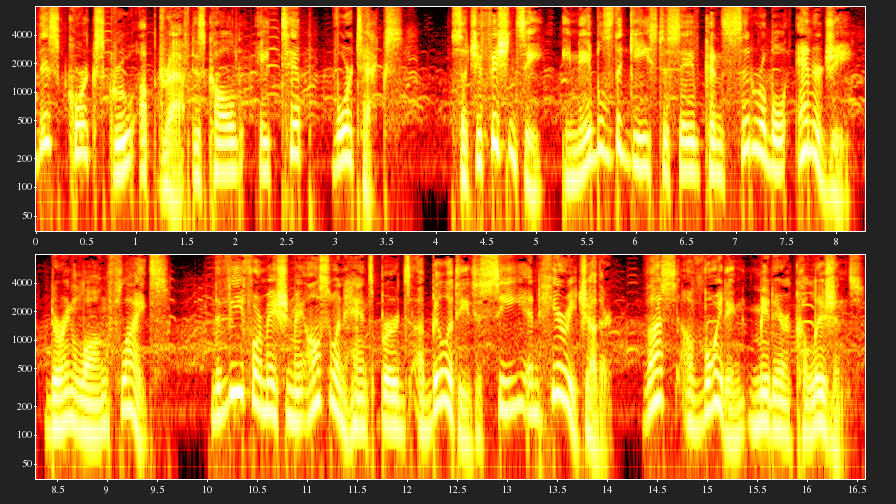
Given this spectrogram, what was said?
This corkscrew updraft is called a tip vortex. Such efficiency enables the geese to save considerable energy during long flights. The V formation may also enhance birds' ability to see and hear each other, thus avoiding mid-air collisions.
